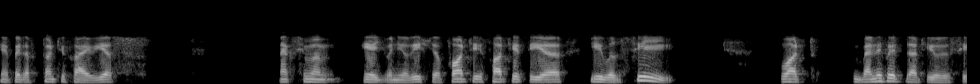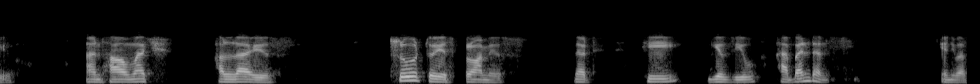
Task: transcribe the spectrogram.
a period of 25 years. Maximum age when you reach your 40, 40th year, you will see what benefit that you receive and how much Allah is true to his promise that he gives you abundance in your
